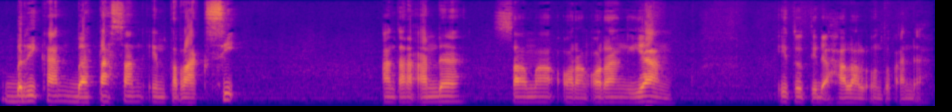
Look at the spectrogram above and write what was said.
berikan batasan interaksi antara Anda sama orang-orang yang itu tidak halal untuk Anda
